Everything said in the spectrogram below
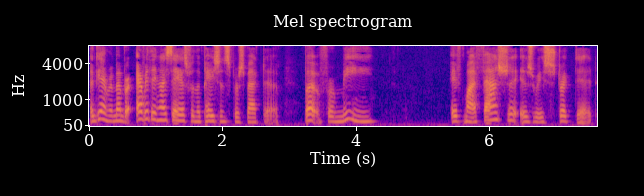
again, remember everything I say is from the patient's perspective. But for me, if my fascia is restricted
